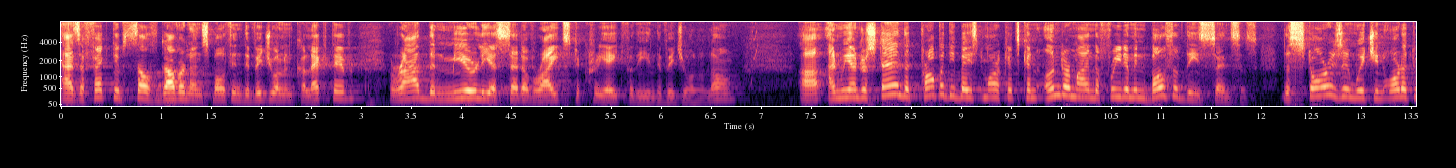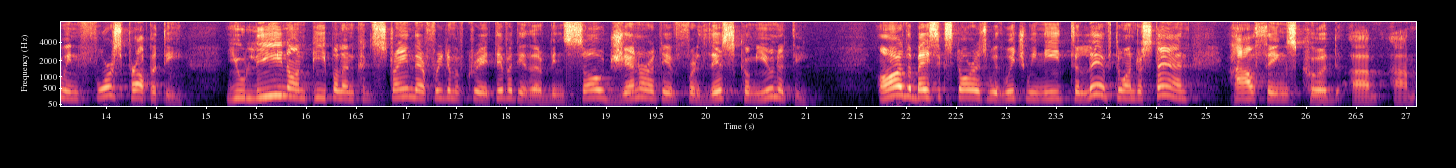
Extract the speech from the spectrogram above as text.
as effective self-governance, both individual and collective, rather than merely a set of rights to create for the individual alone. Uh, and we understand that property-based markets can undermine the freedom in both of these senses. The stories in which, in order to enforce property, you lean on people and constrain their freedom of creativity that have been so generative for this community are the basic stories with which we need to live to understand how things could um, um,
